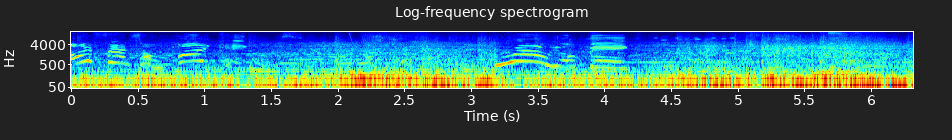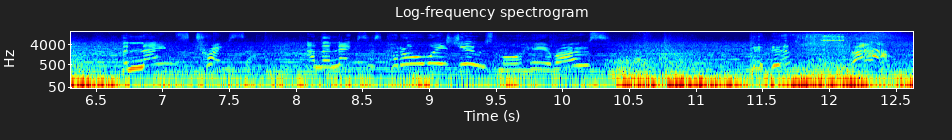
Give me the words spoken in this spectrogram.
I found some Vikings! Wow, you're big! The name's Tracer, and the Nexus could always use more heroes. Ah!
